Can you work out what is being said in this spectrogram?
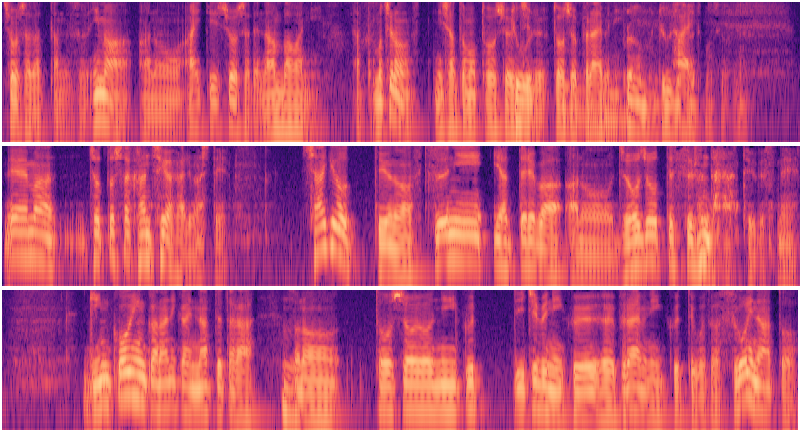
商社だったんですが、今、あの、IT 商社でナンバーワンになって、もちろん2社とも東証一部、東証プライムに。プライム上場されてますよね。はい、で、まあ、ちょっとした勘違いがありまして、社業っていうのは普通にやってれば、あの、上場ってするんだなっていうですね、銀行員か何かになってたら、うん、その東証に行く一部に行くプライムに行くっていうことがすごいなと、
